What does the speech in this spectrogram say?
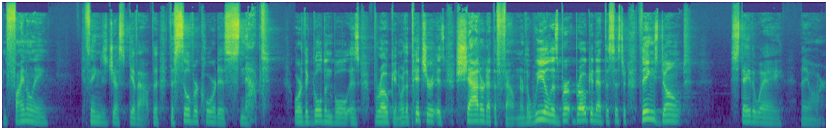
And finally, things just give out. The, the silver cord is snapped or the golden bowl is broken, or the pitcher is shattered at the fountain, or the wheel is bro- broken at the cistern. Things don't stay the way they are.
